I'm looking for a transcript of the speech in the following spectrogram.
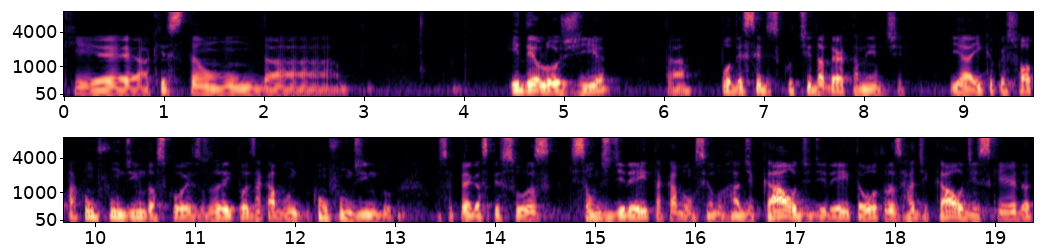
que é a questão da ideologia tá? poder ser discutida abertamente. E é aí que o pessoal está confundindo as coisas, os eleitores acabam confundindo. Você pega as pessoas que são de direita, acabam sendo radical de direita, outras radical de esquerda,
